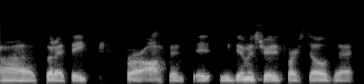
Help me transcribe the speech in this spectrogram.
Uh, but I think for our offense, it, we demonstrated to ourselves that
